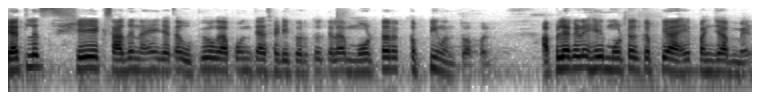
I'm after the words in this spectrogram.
त्यातलंच हे एक साधन आहे ज्याचा उपयोग आपण त्यासाठी करतो. त्याला मोटर कप्पी म्हणतो आपण. आपल्याकडे हे मोटर कप्पी आहे पंजाब मेड.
